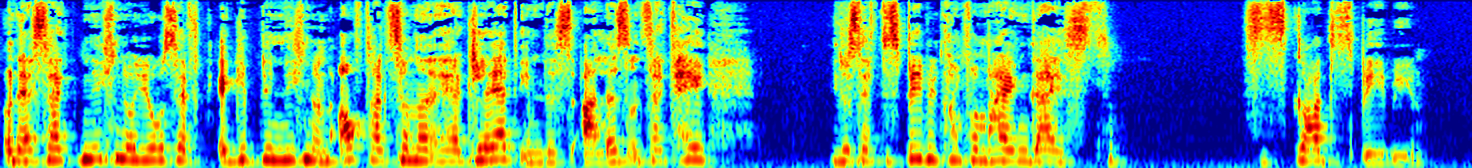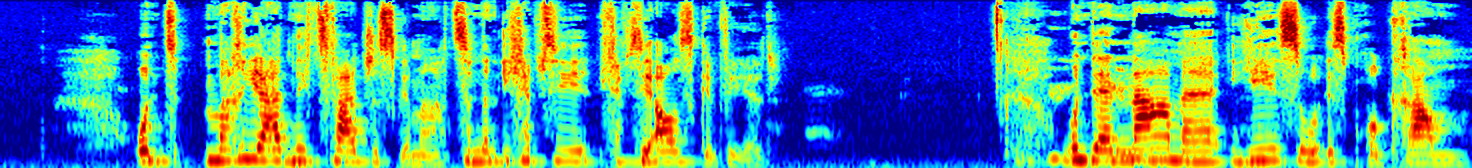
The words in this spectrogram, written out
Und er sagt nicht nur Josef, er gibt ihm nicht nur einen Auftrag, sondern er erklärt ihm das alles und sagt, hey, Josef, das Baby kommt vom Heiligen Geist. Es ist Gottes Baby. Und Maria hat nichts Falsches gemacht, sondern ich habe sie, ich habe sie ausgewählt. Und der Name Jesu ist Programm.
